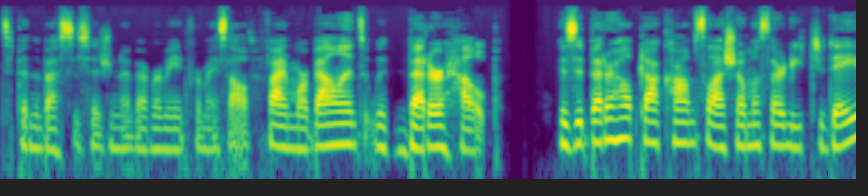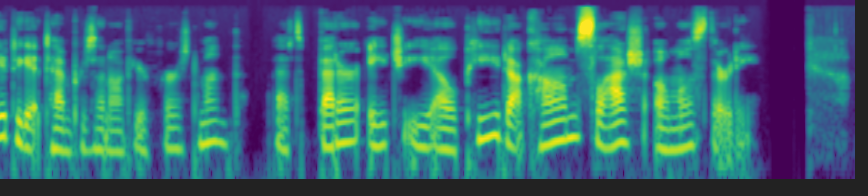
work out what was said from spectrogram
It's been the best decision I've ever made for myself. Find more balance with BetterHelp. Visit betterhelp.com slash almost 30 today to get 10% off your first month. That's betterhelp.com slash almost 30.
